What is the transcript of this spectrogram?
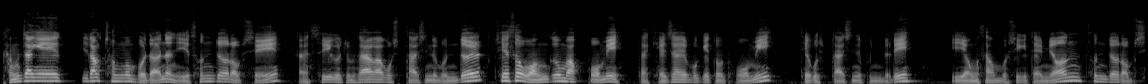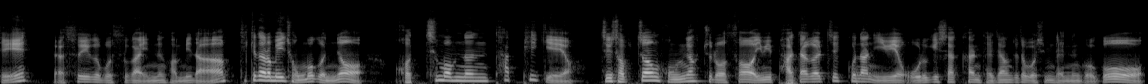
당장의 일확천금보다는 이 손절 없이 수익을 좀 쌓아가고 싶다 하시는 분들 최소 원금 확보 및 계좌 회복에 도 도움이 되고 싶다 하시는 분들이 이 영상 보시게 되면 손절 없이 수익을 볼 수가 있는 겁니다. 특히나 그럼 이 종목은요 거침없는 탑픽이에요. 즉 접점 공략주로서 이미 바닥을 찍고 난 이후에 오르기 시작한 대장주로 보시면 되는 거고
